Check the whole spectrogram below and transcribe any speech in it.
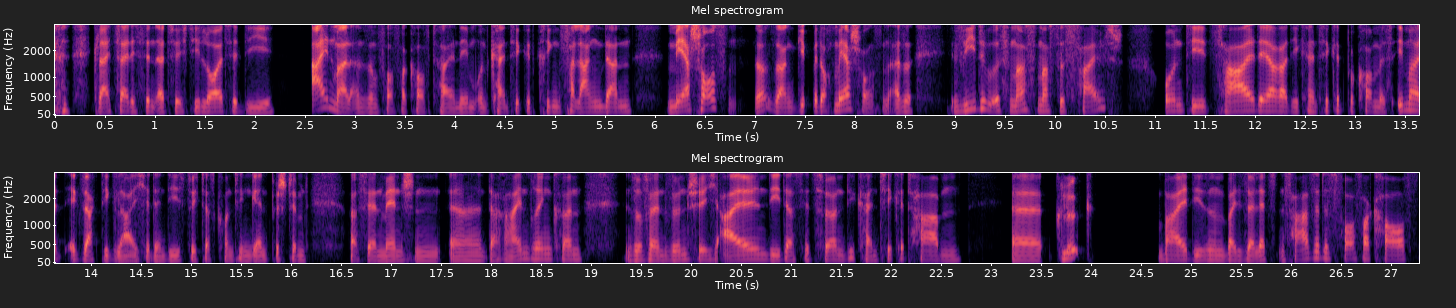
Gleichzeitig sind natürlich die Leute, die einmal an so einem Vorverkauf teilnehmen und kein Ticket kriegen, verlangen dann mehr Chancen. Ne? Sagen, gib mir doch mehr Chancen. Also wie du es machst, machst du es falsch. Und die Zahl derer, die kein Ticket bekommen, ist immer exakt die gleiche, denn die ist durch das Kontingent bestimmt, was wir an Menschen äh, da reinbringen können. Insofern wünsche ich allen, die das jetzt hören, die kein Ticket haben, äh, Glück bei diesem, bei dieser letzten Phase des Vorverkaufs.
